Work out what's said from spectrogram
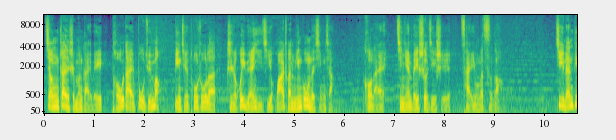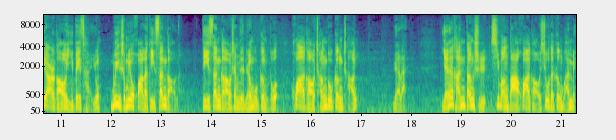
将战士们改为头戴步军帽，并且突出了指挥员以及划船民工的形象。后来纪念碑设计时采用了此稿。既然第二稿已被采用，为什么又画了第三稿呢？第三稿上面的人物更多，画稿长度更长。原来，严寒当时希望把画稿修得更完美，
